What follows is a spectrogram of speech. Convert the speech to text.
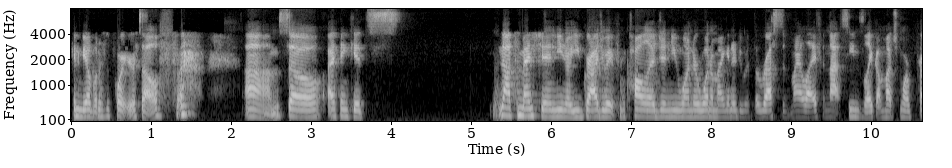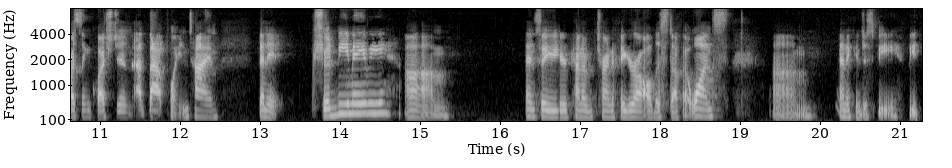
going to be able to support yourself. Um, so I think it's not to mention, you know, you graduate from college and you wonder, what am I going to do with the rest of my life? And that seems like a much more pressing question at that point in time than it should be, maybe. Um, and so you're kind of trying to figure out all this stuff at once. Um, and it can just be, be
